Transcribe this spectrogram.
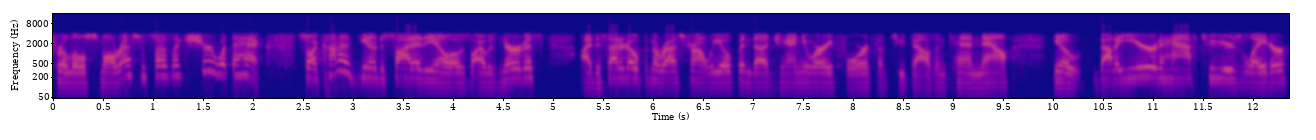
for a little small restaurant. So I was like, sure, what the heck? So I kind of you know decided, you know, I was I was nervous. I decided to open the restaurant. We opened uh, January 4th of 2010. Now, you know, about a year and a half, two years later,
